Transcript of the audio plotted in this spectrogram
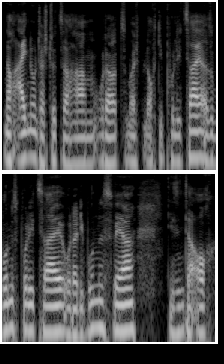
noch eigene Unterstützer haben. Oder zum Beispiel auch die Polizei, also Bundespolizei oder die Bundeswehr, die sind da auch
